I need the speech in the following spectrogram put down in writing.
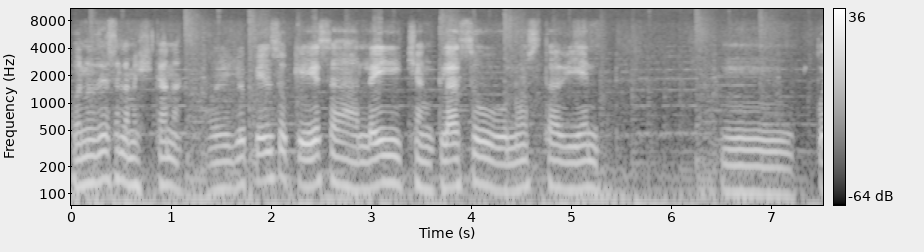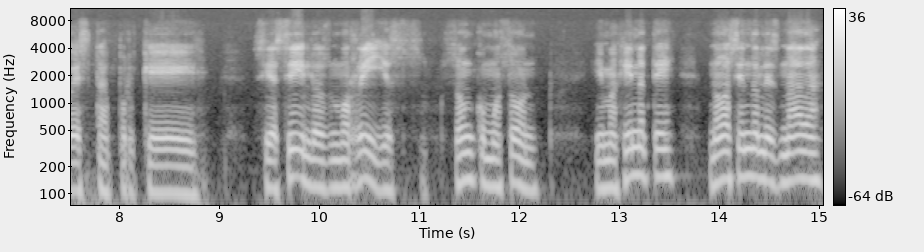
Buenos días a la mexicana. Oye, yo pienso que esa ley chanclazo no está bien mm, puesta porque si así los morrillos son como son, imagínate no haciéndoles nada.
